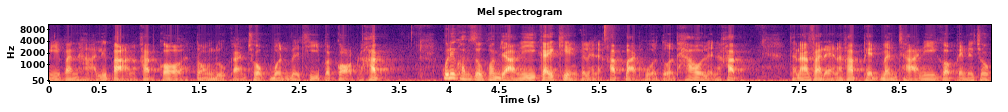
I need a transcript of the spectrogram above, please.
มีปัญหาหรือเปล่านะครับ ก็ต้องดูการชกบนเวทีประกอบนะครับคู่ที่ความสูงความยาวนี่ใกล้เคียงกันเลยนะครับ บาดหัวตัวเท่าเลยนะครับทางด้านฝ่ายแดงนะครับเพชรบัญชานี่ก็เป็นนักชก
